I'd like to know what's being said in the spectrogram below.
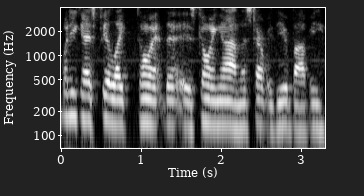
what do you guys feel like going is going on? Let's start with you, Bobby.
